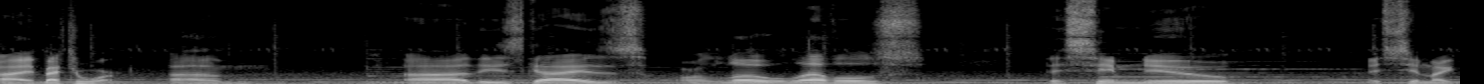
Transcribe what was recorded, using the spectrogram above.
All right, back to work. Um, uh, these guys are low levels. They seem new. They seem like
